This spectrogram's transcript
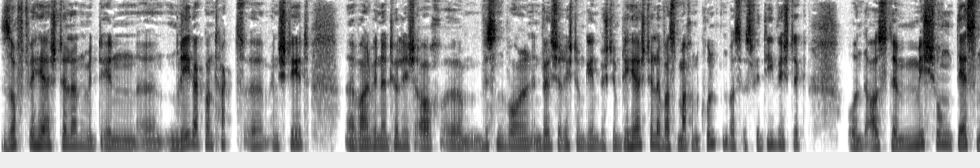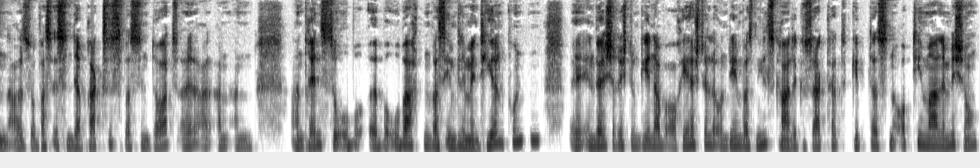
Softwareherstellern, mit denen äh, ein reger Kontakt äh, entsteht, äh, weil wir natürlich auch ähm, wissen wollen, in welche Richtung gehen bestimmte Hersteller, was machen Kunden, was ist für die wichtig. Und aus der Mischung dessen, also was ist in der Praxis, was sind dort äh, an, an, an Trends zu äh, beobachten, was implementieren Kunden, äh, in welche Richtung gehen aber auch Hersteller und dem, was Nils gerade gesagt hat, gibt das eine optimale Mischung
